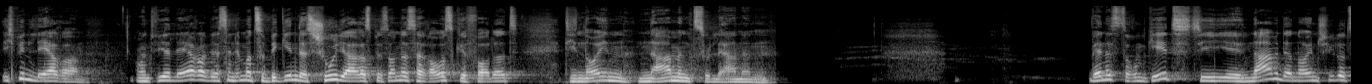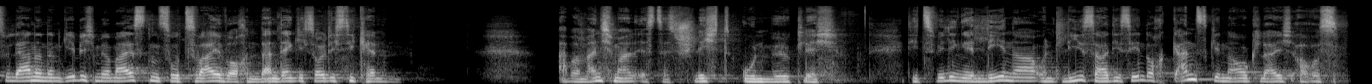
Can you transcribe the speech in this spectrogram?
Ich bin Lehrer und wir Lehrer, wir sind immer zu Beginn des Schuljahres besonders herausgefordert, die neuen Namen zu lernen. Wenn es darum geht, die Namen der neuen Schüler zu lernen, dann gebe ich mir meistens so zwei Wochen. Dann denke ich, sollte ich sie kennen. Aber manchmal ist es schlicht unmöglich. Die Zwillinge Lena und Lisa, die sehen doch ganz genau gleich aus.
